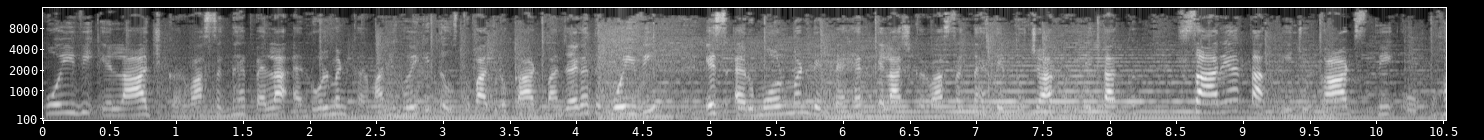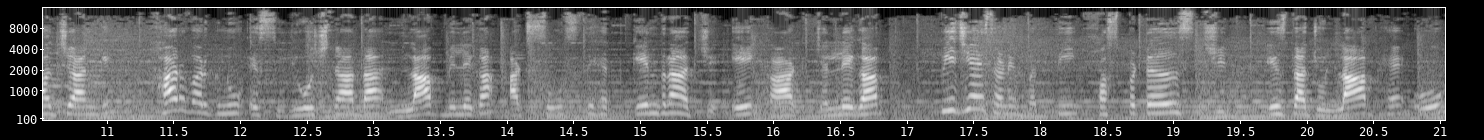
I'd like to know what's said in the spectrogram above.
ਕੋਈ ਵੀ ਇਲਾਜ ਕਰਵਾ ਸਕਦਾ ਹੈ ਪਹਿਲਾਂ ਐਨਰੋਲਮੈਂਟ ਕਰਵਾਉਣੀ ਹੋਏਗੀ ਤੇ ਉਸ ਤੋਂ ਬਾਅਦ ਜਦੋਂ ਕਾਰਡ ਬਣ ਜਾਏਗਾ ਤੇ ਕੋਈ ਵੀ ਇਸ ਐਨਰੋਲਮੈਂਟ ਦੇ ਤਹਿਤ ਇਲਾਜ ਕਰਵਾ ਸਕਦਾ ਹੈ ਤੇ ਤੋਂ 4 ਮਹੀਨੇ ਤੱਕ ਸਾਰਿਆਂ ਤੱਕ ਇਹ ਜੋ ਕਾਰਡਸ ਨੇ ਉਹ ਪਹੁੰਚ ਜਾਣਗੇ। ਹਰ ਵਰਗ ਨੂੰ ਇਸ ਯੋਜਨਾ ਦਾ ਲਾਭ ਮਿਲੇਗਾ। 800 ਕੇਂਦਰਾਂ 'ਚ ਇਹ ਕਾਰਡ ਚੱਲੇਗਾ। ਪੀਜੀਆਈ ਸਣੇ 32 ਹਸਪੀਟਲਸ 'ਚ ਇਸ ਦਾ ਜੋ ਲਾਭ ਹੈ ਉਹ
